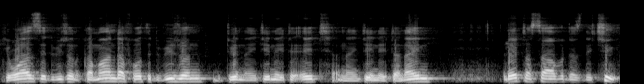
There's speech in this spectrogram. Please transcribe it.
He was a division commander, 4th Division, between 1988 and 1989. Later served as the chief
